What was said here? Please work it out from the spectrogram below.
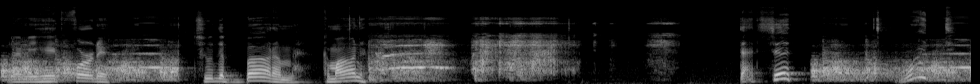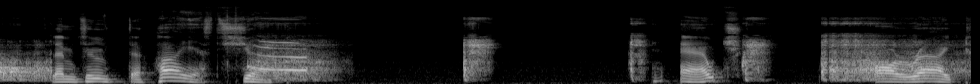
Let me hit for the to the bottom. Come on. That's it. What? Let me do the highest shot. Ouch. Alright.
